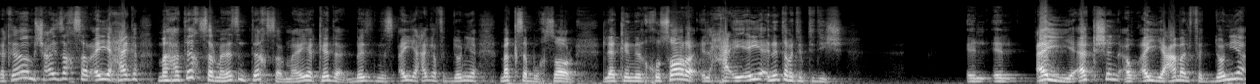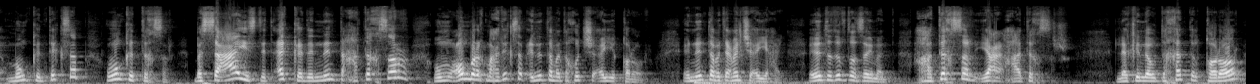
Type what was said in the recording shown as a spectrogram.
لكن أنا مش عايز أخسر أي حاجة. ما هتخسر ما لازم تخسر. ما هي كده ال business أي حاجة في الدنيا مكسب وخسارة. لكن الخسارة الحقيقية إن أنت ما تبتديش. ال ال أي اكشن أو أي عمل في الدنيا ممكن تكسب وممكن تخسر. بس عايز تتأكد إن أنت هتخسر وعمرك ما هتكسب إن أنت ما تاخدش أي قرار إن أنت ما تعملش أي حاجة إن أنت تفضل زي ما أنت. هتخسر يعني هتخسر. لكن لو دخلت القرار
